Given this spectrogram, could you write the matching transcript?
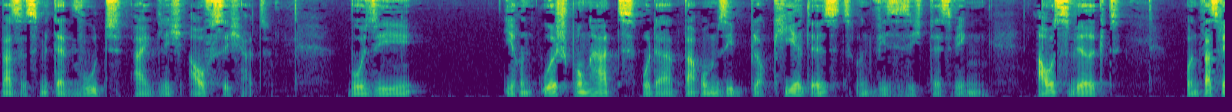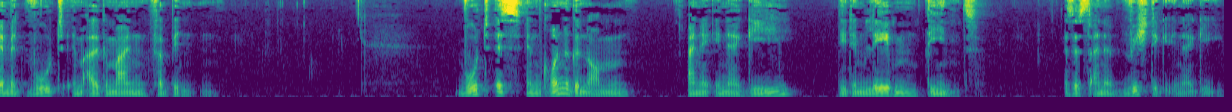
was es mit der Wut eigentlich auf sich hat, wo sie ihren Ursprung hat oder warum sie blockiert ist und wie sie sich deswegen auswirkt und was wir mit Wut im Allgemeinen verbinden. Wut ist im Grunde genommen eine Energie, die dem Leben dient. Es ist eine wichtige Energie.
